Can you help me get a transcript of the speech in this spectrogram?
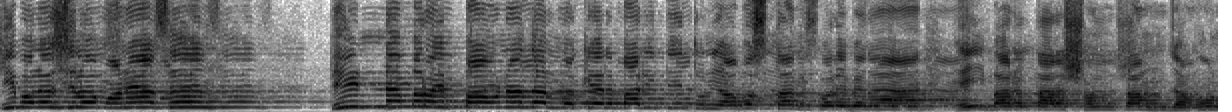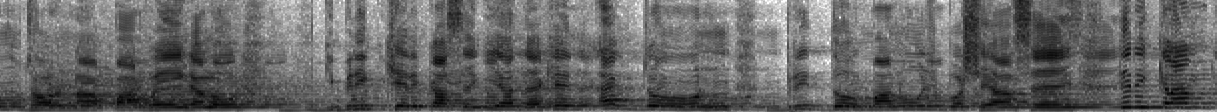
কি বলেছিল মনে আছে? তিন নম্বর ওই পাওনাদার লোকের বাড়িতে তুমি অবস্থান করবে না। এইবার তার সন্তান যখন ঝর্ণা পার হয়ে গেল, বৃক্ষের কাছে গিয়া দেখেন একজন বৃদ্ধ মানুষ বসে আছে। তিনি ক্লান্ত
